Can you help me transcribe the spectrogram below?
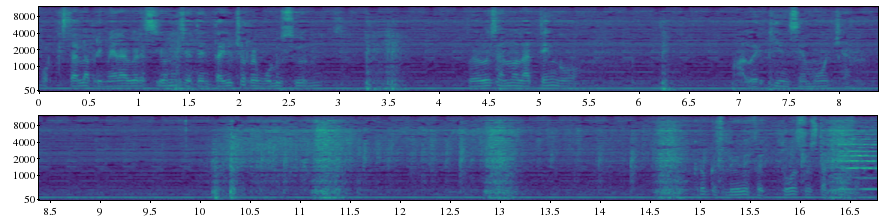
porque está la primera versión en 78 revoluciones. Pero esa no la tengo. A ver quién se mocha. Creo que salió defectuoso esta cosa.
